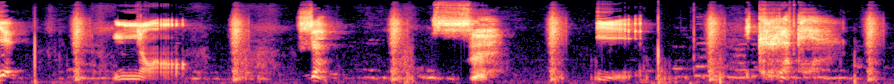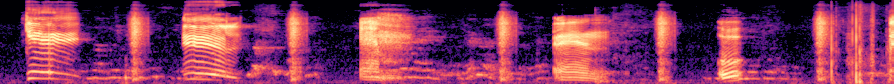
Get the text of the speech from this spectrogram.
je, nio, że, z i, i краткое. Гей, эль, м, н, у, п,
